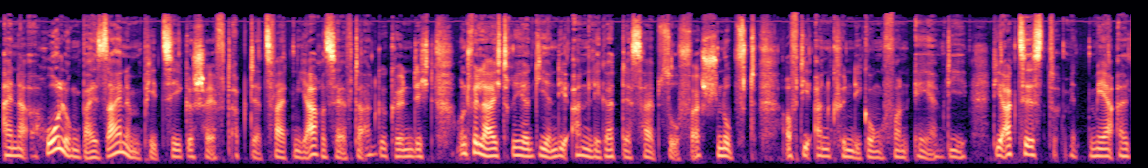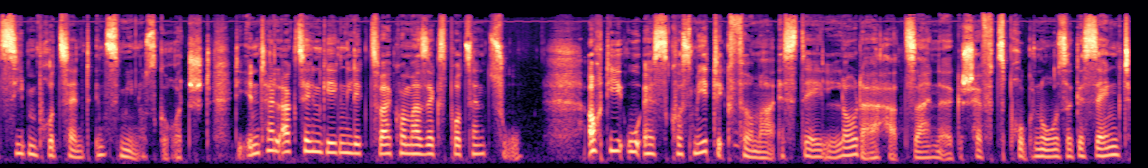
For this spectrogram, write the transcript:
eine Erholung bei seinem PC-Geschäft ab der zweiten Jahreshälfte angekündigt. Und vielleicht reagieren die Anleger deshalb so verschnupft auf die Ankündigung von AMD. Die Aktie ist mit mehr als 7 Prozent ins Minus gerutscht. Die Intel-Aktie hingegen legt 2,6 Prozent zu. Auch die US-Kosmetikfirma Estee Lauder hat seine Geschäftsprognose gesenkt.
